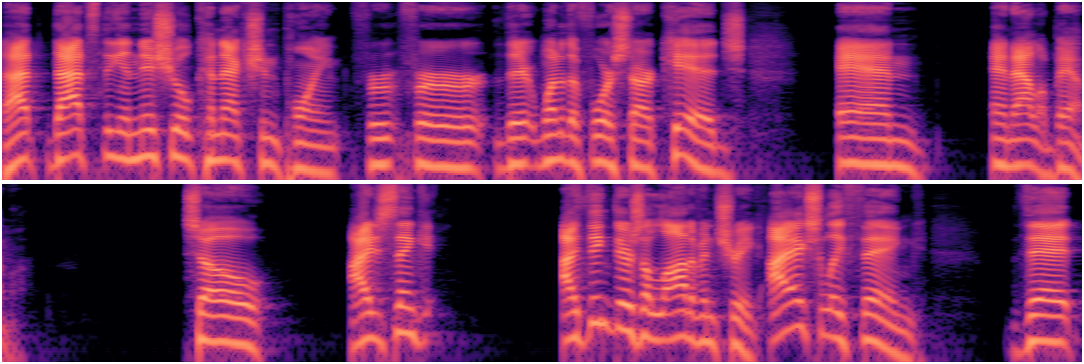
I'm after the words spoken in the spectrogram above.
That that's the initial connection point for for their, one of the four star kids and and Alabama. So I just think I think there's a lot of intrigue. I actually think that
